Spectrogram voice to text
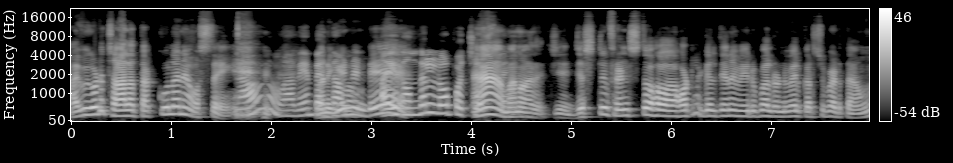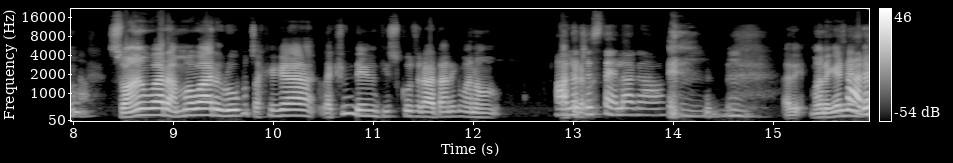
అవి కూడా చాలా తక్కువలోనే వస్తాయి అవును అవేం మనకి పెద్ద ఏంటంటే- ఐదు వందల లోపు ఆ, వచ్చేస్తాయి. మనం జస్ట్ ఫ్రెండ్స్తో హో- హోటల్కి వెళ్తేనే వెయ్యి రూపాయలు రెండు వేలు ఖర్చు పెడతాము. స్వామివారి అమ్మవారి రూపు చక్కగా లక్ష్మీదేవిని తీసుకొచ్చి రావడానికి మనం ఆలోచిస్తే ఎలాగా. అది మనకేంటంటే.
